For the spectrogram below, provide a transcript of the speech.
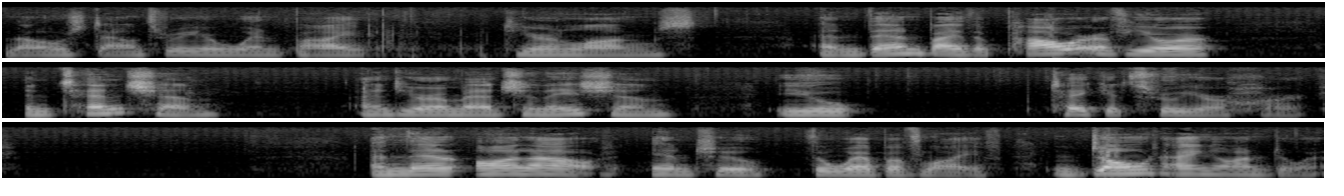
nose, down through your windpipe to your lungs. And then by the power of your intention and your imagination, you take it through your heart. And then on out into the web of life. Don't hang on to it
